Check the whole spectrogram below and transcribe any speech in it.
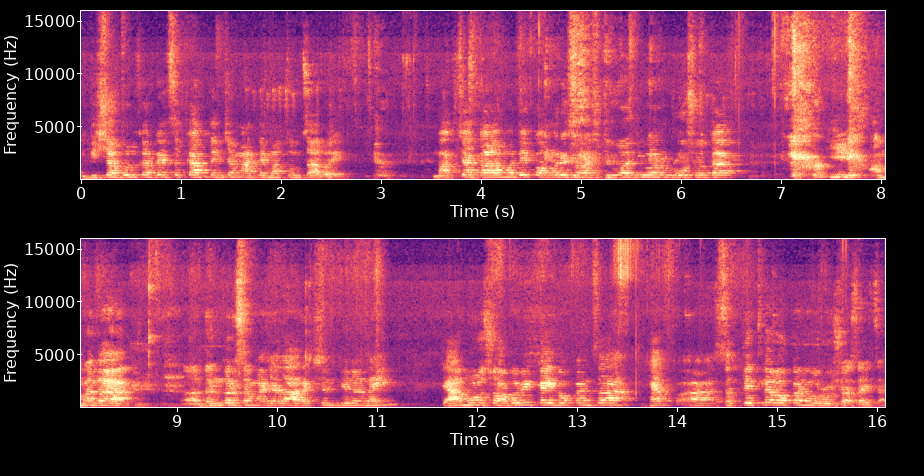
दिशाभूल करण्याचं काम त्यांच्या माध्यमातून चालू आहे. मागच्या काळामध्ये काँग्रेस राष्ट्रवादीवर रोष होता की आम्हाला धनगर समाजाला आरक्षण दिलं नाही. त्यामुळं स्वाभाविक काही लोकांचा ह्या सत्तेतल्या लोकांवर रोष असायचा.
